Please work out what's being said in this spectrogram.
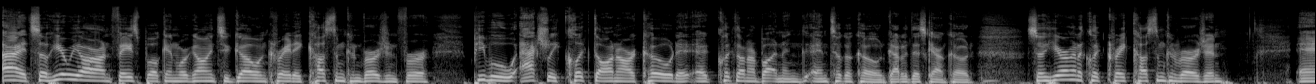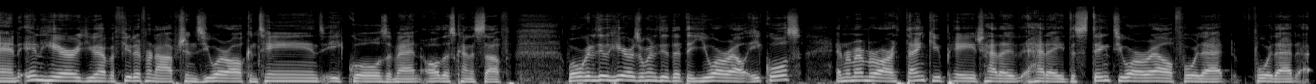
All right, so here we are on Facebook, and we're going to go and create a custom conversion for people who actually clicked on our code, uh, clicked on our button, and, and took a code, got a discount code. So here I'm going to click Create Custom Conversion. And in here, you have a few different options URL contains, equals, event, all this kind of stuff. What we're going to do here is we're going to do that the URL equals. And remember, our thank you page had a had a distinct URL for that for that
